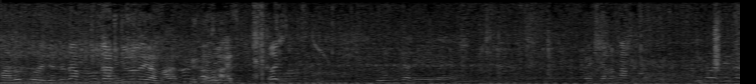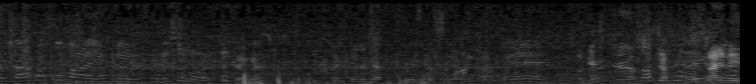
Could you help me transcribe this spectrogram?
মালুক করে যেতে তা প্রচার দিল লই আমার ঠিক আছে ওই তুই কি জানে এই আমার নাম তাই না? এই চলে যা, দশটার সময় আসবে। ওকে? যা, তাই নেই।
